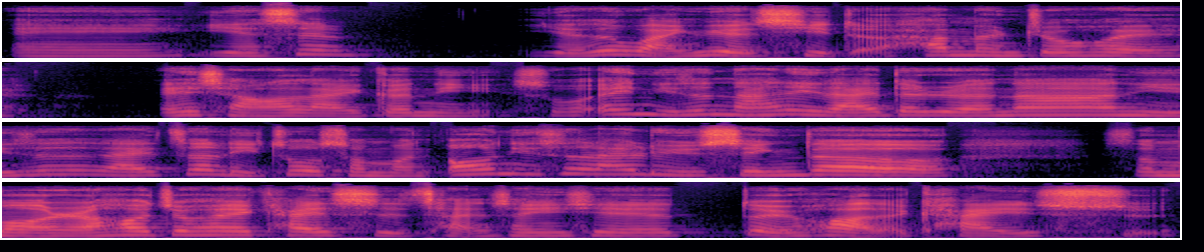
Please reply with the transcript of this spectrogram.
诶、也是也是玩乐器的，他们就会诶、想要来跟你说，诶、你是哪里来的人啊？你是来这里做什么？哦，你是来旅行的什么？然后就会开始产生一些对话的开始。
